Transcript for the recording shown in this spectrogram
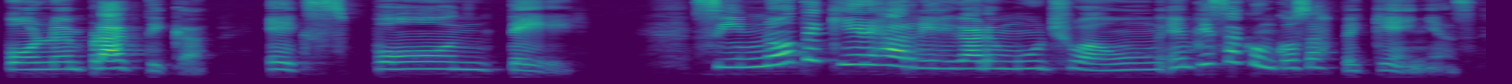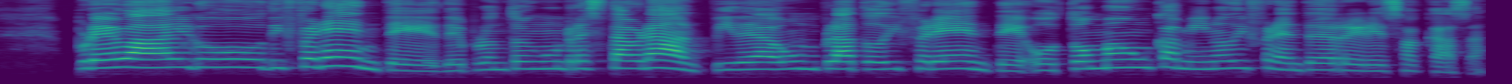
ponlo en práctica, exponte. Si no te quieres arriesgar mucho aún, empieza con cosas pequeñas prueba algo diferente, de pronto en un restaurante, pide un plato diferente o toma un camino diferente de regreso a casa.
